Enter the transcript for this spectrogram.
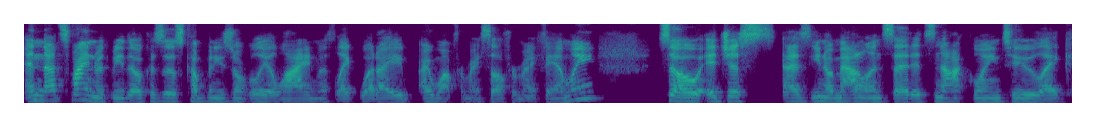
And that's fine with me though, because those companies don't really align with like what I, I want for myself or my family. So it just, as you know, Madeline said, it's not going to like,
